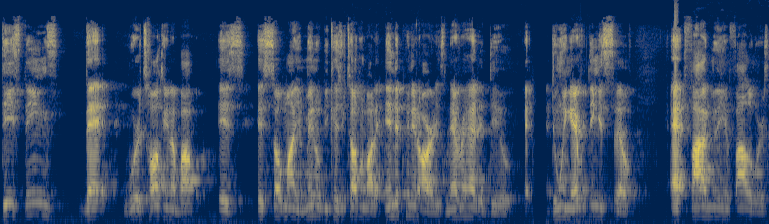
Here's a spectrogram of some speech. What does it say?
these things that we're talking about is is so monumental because you're talking about an independent artist, never had a deal, eh, doing everything itself at five million followers.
